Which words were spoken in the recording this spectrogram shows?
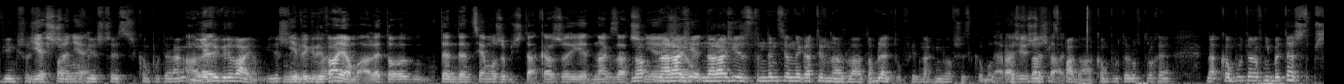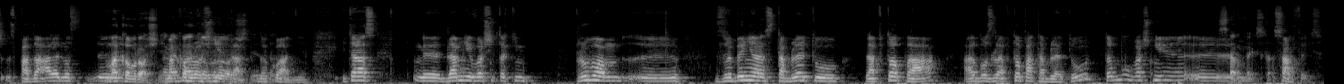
większości Jeszcze nie. jeszcze z komputerami i Ale nie wygrywają. I jeszcze Nie wygrywają, ale to tendencja może być taka, że jednak No, zacznie na, razie, się... na razie jest tendencja negatywna dla tabletów, jednak mimo wszystko, bo Na razie jeszcze tak. spada, a komputerów trochę, na, komputerów niby też spada, ale no, y, Makom rośnie. Ma- Makom Makom rośnie, rośnie, tak, tak. dokładnie. I teraz y, dla mnie właśnie takim próbą y, zrobienia z tabletu laptopa albo z laptopa tabletu, to był właśnie y, Surface. ta- Surface.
